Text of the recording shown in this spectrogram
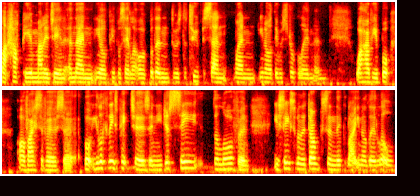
like happy and managing and then you know people say like oh but then there was the 2% when you know they were struggling and what have you but or vice versa. But you look at these pictures and you just see the love and you see some of the dogs and the like, you know, the little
